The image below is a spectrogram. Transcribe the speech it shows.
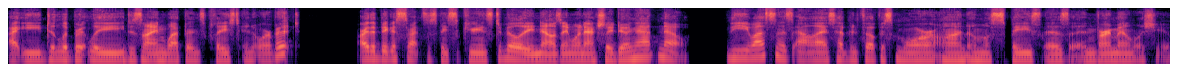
i.e., deliberately designed weapons placed in orbit, are the biggest threats to space security and stability. Now, is anyone actually doing that? No. The US and its allies have been focused more on almost space as an environmental issue.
